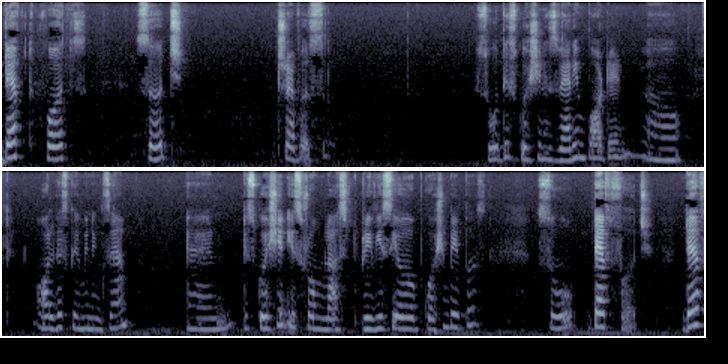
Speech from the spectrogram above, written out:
depth first search traversal. So this question is very important. Uh, always come in exam. And this question is from last previous year question papers. So depth search. Depth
